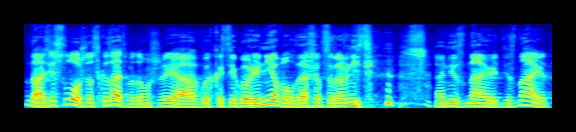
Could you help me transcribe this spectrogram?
Да, здесь сложно сказать, потому что я в их категории не был, да, чтобы сравнить. они знают, не знают.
